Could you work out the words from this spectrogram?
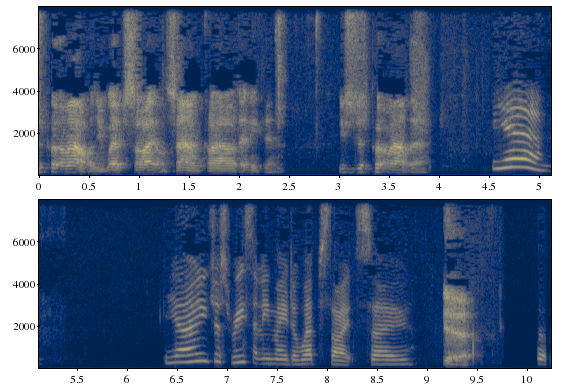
Just put them out on your website, on SoundCloud, anything. You should just put them out there. Yeah, yeah. I only just recently made a website, so Yeah. put,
